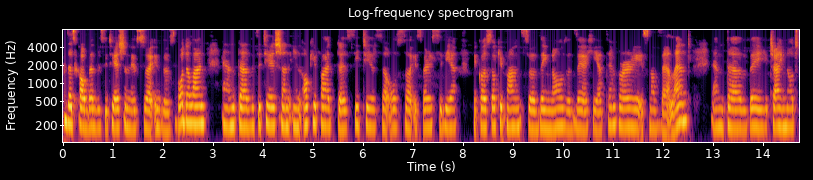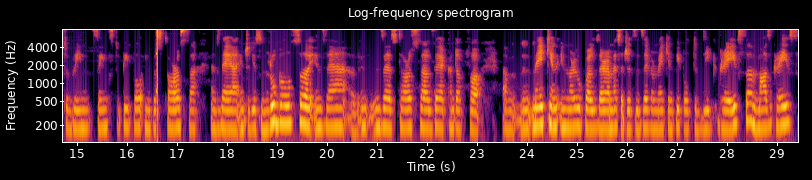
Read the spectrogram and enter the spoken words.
that's how bad the situation is uh, in this borderline. And uh, the situation in occupied uh, cities also is very severe because occupants uh, they know that they're here temporary it's not their land. And uh, they try not to bring things to people in the stores uh, and they are introducing rubles in their in, their stores. They're kind of um, making in Mariupol, there are messages that they were making people to dig graves, mass graves,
